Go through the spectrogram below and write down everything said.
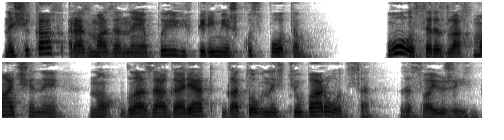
На щеках размазанная пыль вперемешку с потом. Волосы разлохмаченные, но глаза горят готовностью бороться за свою жизнь.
